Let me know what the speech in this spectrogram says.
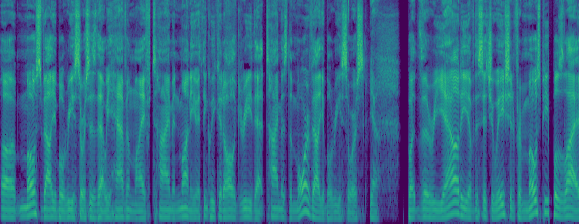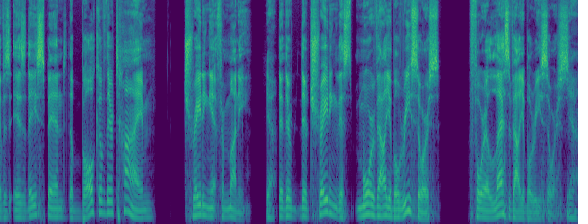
uh, most valuable resources that we have in life, time and money. I think we could all agree that time is the more valuable resource. Yeah. But the reality of the situation for most people's lives is they spend the bulk of their time trading it for money. Yeah. They're they're, they're trading this more valuable resource for a less valuable resource yeah.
